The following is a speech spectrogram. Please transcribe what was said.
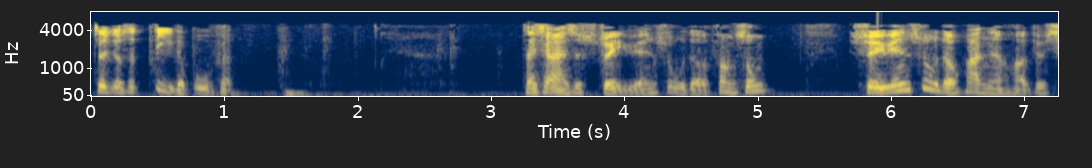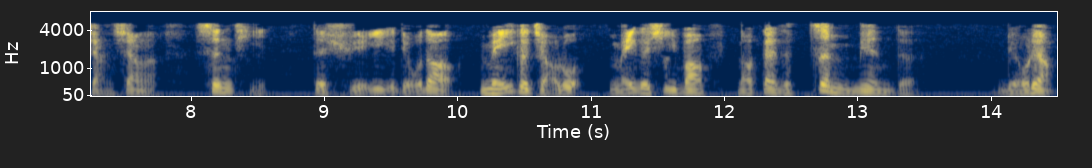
这就是地的部分。再下来是水元素的放松，水元素的话呢，哈就想象啊身体。的血液流到每一个角落、每一个细胞，然后带着正面的流量，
